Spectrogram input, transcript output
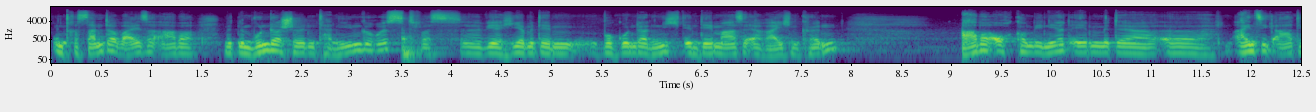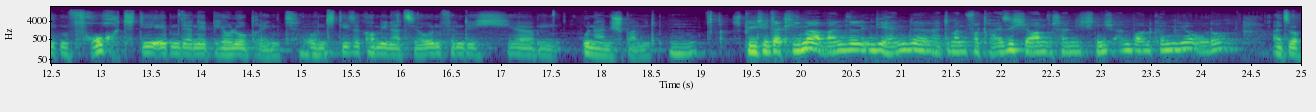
Interessanterweise aber mit einem wunderschönen Tanningerüst, was äh, wir hier mit dem Burgunder nicht in dem Maße erreichen können aber auch kombiniert eben mit der äh, einzigartigen Frucht, die eben der Nebbiolo bringt. Und diese Kombination finde ich ähm, unheimlich spannend. Mhm. Spielt hier der Klimawandel in die Hände? Hätte man vor 30 Jahren wahrscheinlich nicht anbauen können hier, oder? Also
